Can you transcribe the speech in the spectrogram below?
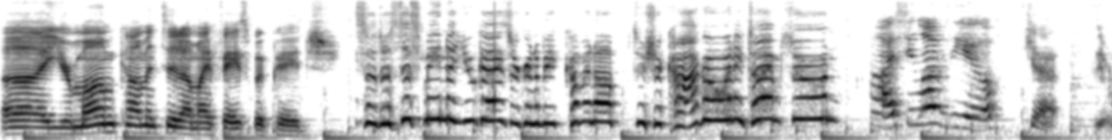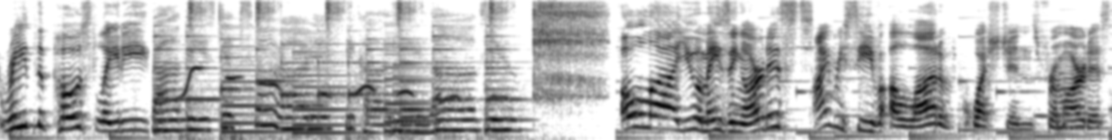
Uh, your mom commented on my Facebook page. So does this mean that you guys are gonna be coming up to Chicago anytime soon? Aw, she loves you. Yeah. Read the post, lady. Rafi's tips for artists because he loves you. Hola, you amazing artists! I receive a lot of questions from artists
